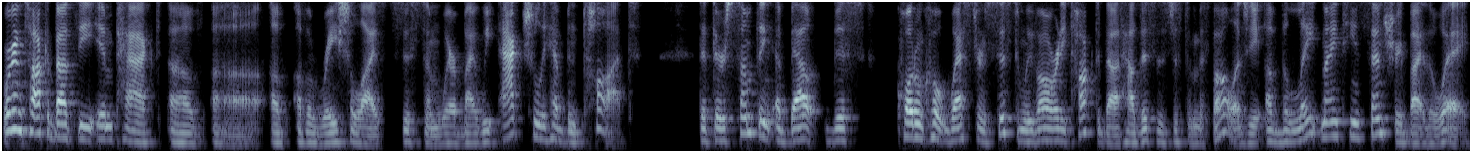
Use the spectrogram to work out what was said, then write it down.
We're going to talk about the impact of, uh, of, of a racialized system whereby we actually have been taught that there's something about this quote unquote Western system. We've already talked about how this is just a mythology of the late 19th century, by the way.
